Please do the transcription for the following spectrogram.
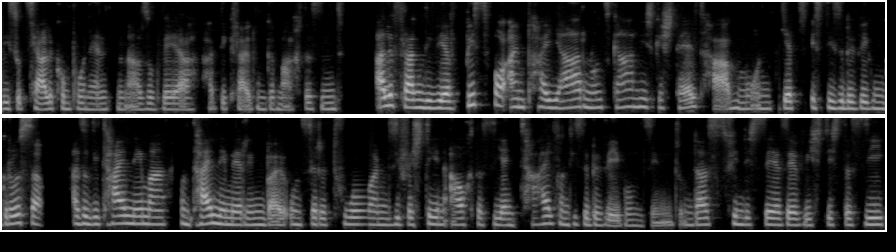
die soziale Komponenten, also wer hat die Kleidung gemacht. Das sind alle Fragen, die wir bis vor ein paar Jahren uns gar nicht gestellt haben. Und jetzt ist diese Bewegung größer. Also die Teilnehmer und Teilnehmerinnen bei unseren Touren, sie verstehen auch, dass sie ein Teil von dieser Bewegung sind. Und das finde ich sehr, sehr wichtig, dass sie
